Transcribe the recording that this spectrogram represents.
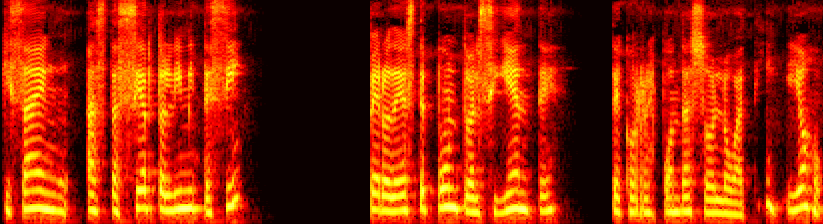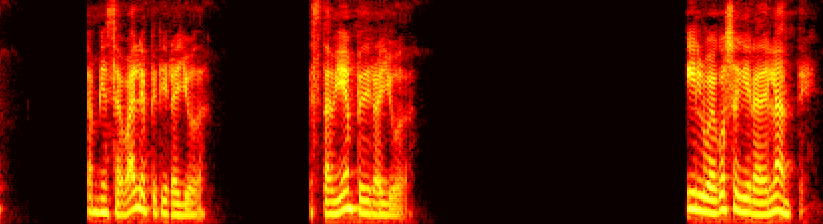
Quizá en hasta cierto límite sí, pero de este punto al siguiente te corresponda solo a ti. Y ojo, también se vale pedir ayuda. Está bien pedir ayuda. Y luego seguir adelante.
